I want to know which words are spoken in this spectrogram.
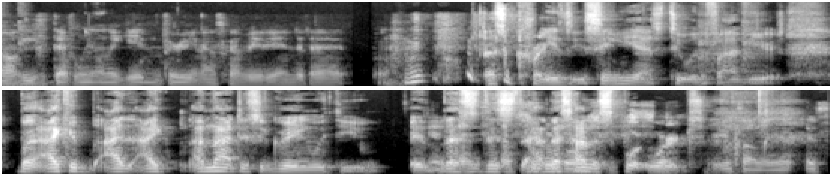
Oh, he's definitely only getting three, and that's gonna be the end of that. That's crazy. Seeing he has two in five years, but I could I I I'm not disagreeing with you. It, Yeah, that's this Super that's how the sport works. It's all, it's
